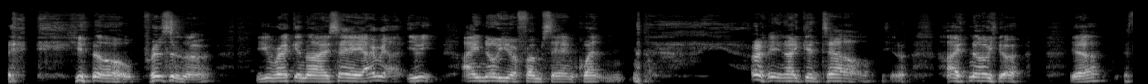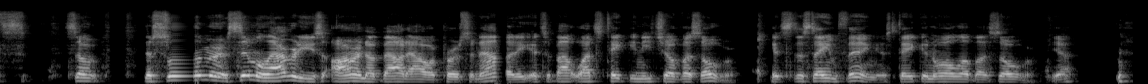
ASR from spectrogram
you know, prisoner. You recognize, hey, I mean you, I know you're from San Quentin. I mean, I can tell. You know, I know you're. Yeah, it's so the similarities aren't about our personality, it's about what's taking each of us over. It's the same thing as taking all of us over. Yeah.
